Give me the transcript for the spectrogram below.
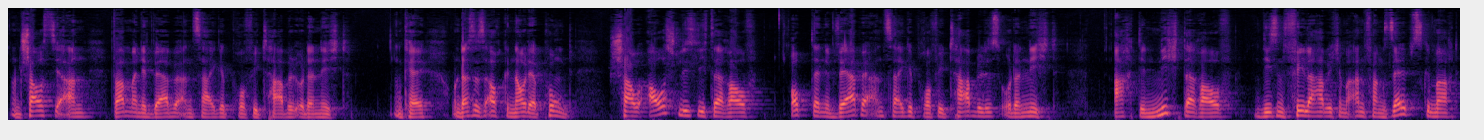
und schaust dir an, war meine Werbeanzeige profitabel oder nicht. Okay? Und das ist auch genau der Punkt. Schau ausschließlich darauf, ob deine Werbeanzeige profitabel ist oder nicht. Achte nicht darauf, diesen Fehler habe ich am Anfang selbst gemacht,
